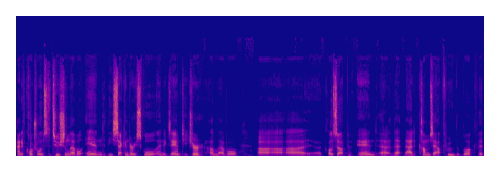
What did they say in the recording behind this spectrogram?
kind of cultural institution level and the secondary school and exam teacher uh, level uh, uh, close up, and uh, that that comes out through the book. That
